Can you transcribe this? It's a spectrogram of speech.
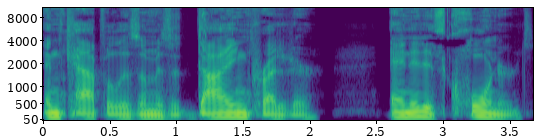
and capitalism is a dying predator and it is cornered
